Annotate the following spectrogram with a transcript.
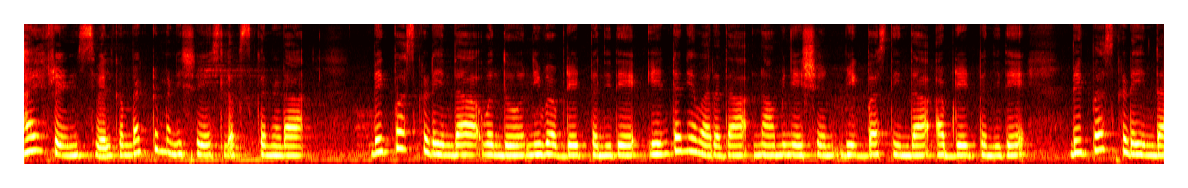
Hi friends welcome back to Manishreyas ಲಕ್ಸ್ ಕನ್ನಡ ಬಿಗ್ ಬಾಸ್ ಕಡೆಯಿಂದ ಒಂದು ನ್ಯೂ ಅಪ್ಡೇಟ್ ಬಂದಿದೆ. ಎಂಟನೇ ವಾರದ ನಾಮಿನೇಷನ್ ಬಿಗ್ ಬಾಸ್ನಿಂದ ಅಪ್ಡೇಟ್ ಬಂದಿದೆ. ಬಿಗ್ ಬಾಸ್ ಕಡೆಯಿಂದ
